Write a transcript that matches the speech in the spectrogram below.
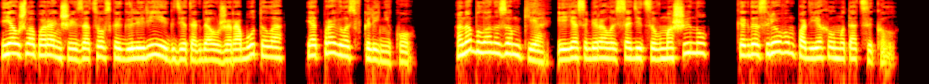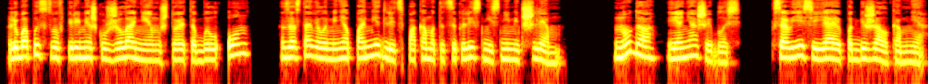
Я ушла пораньше из отцовской галереи, где тогда уже работала, и отправилась в клинику. Она была на замке, и я собиралась садиться в машину, когда с ревом подъехал мотоцикл. Любопытство вперемешку с желанием, что это был он, заставило меня помедлить, пока мотоциклист не снимет шлем. Ну да, я не ошиблась. Ксавье сияя подбежал ко мне.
